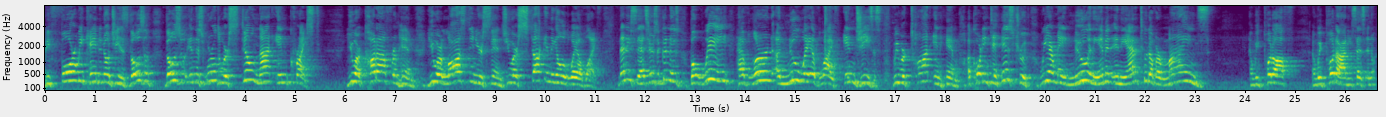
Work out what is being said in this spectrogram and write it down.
before we came to know Jesus. Those of those in this world who are still not in Christ. You are cut off from him. You are lost in your sins. You are stuck in the old way of life. Then he says, here's the good news, but we have learned a new way of life in Jesus. We were taught in him according to his truth. We are made new in the image in the attitude of our minds. And we put off and we put on, he says, an,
